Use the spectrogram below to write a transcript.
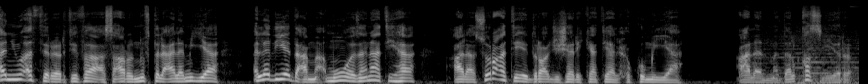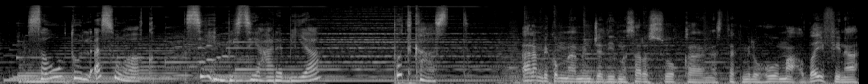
أن يؤثر ارتفاع أسعار النفط العالمية الذي يدعم موازناتها على سرعة إدراج شركاتها الحكومية على المدى القصير. صوت الأسواق CNBC عربية بودكاست. أهلا بكم من جديد. مسار السوق نستكمله مع ضيفنا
